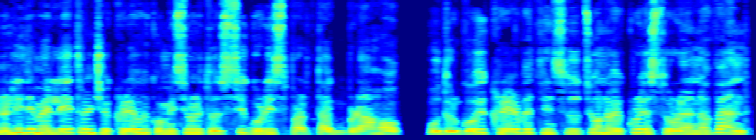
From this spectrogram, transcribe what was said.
në lidhje me letrën që kreu i Komisionit të Sigurisë Spartak Braho u dërgoi krerëve të institucioneve kryesore në vend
